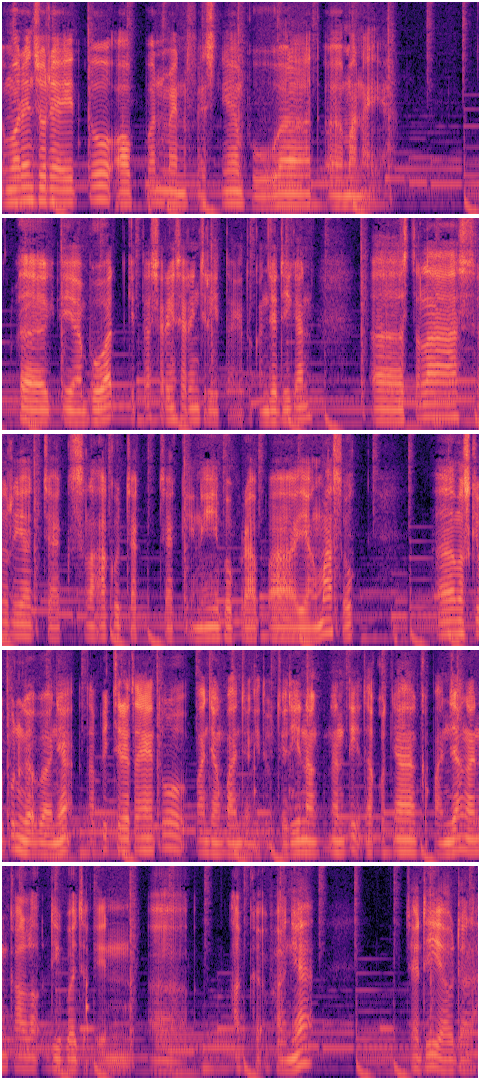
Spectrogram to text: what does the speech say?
kemarin Surya itu open main festnya buat uh, mana ya? Uh, ya buat kita sering-sering cerita gitu kan. Jadi kan uh, setelah Surya cek, setelah aku cek-cek ini beberapa yang masuk uh, meskipun nggak banyak tapi ceritanya itu panjang-panjang gitu. Jadi nanti takutnya kepanjangan kalau dibacain uh, agak banyak. Jadi ya udahlah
